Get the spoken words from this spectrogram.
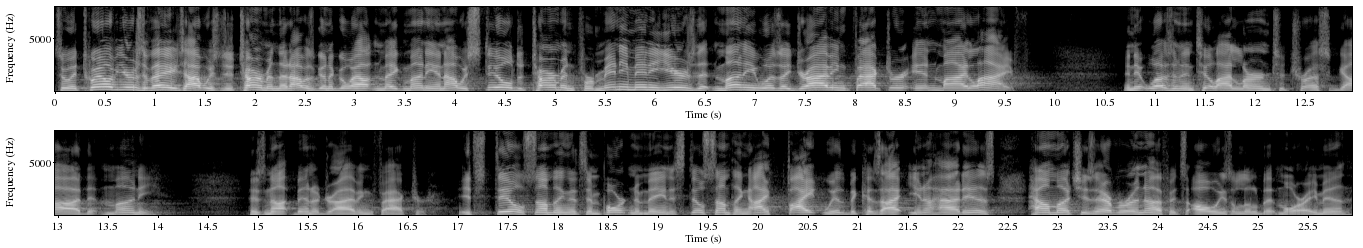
So at 12 years of age, I was determined that I was going to go out and make money, and I was still determined for many, many years that money was a driving factor in my life. And it wasn't until I learned to trust God that money has not been a driving factor. It's still something that's important to me, and it's still something I fight with because I, you know how it is. How much is ever enough? It's always a little bit more. Amen.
